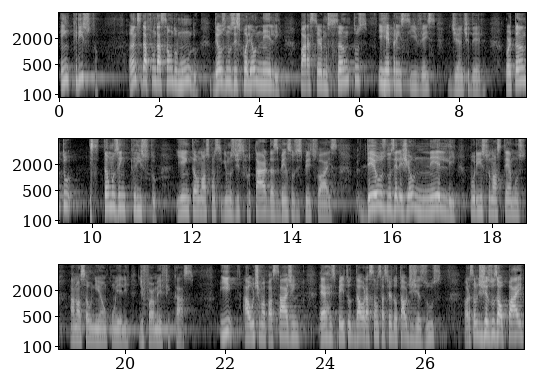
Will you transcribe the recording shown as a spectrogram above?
em Cristo. Antes da fundação do mundo, Deus nos escolheu nele para sermos santos e irrepreensíveis diante dele. Portanto, estamos em Cristo e então nós conseguimos desfrutar das bênçãos espirituais. Deus nos elegeu nele por isso nós temos a nossa união com Ele de forma eficaz. E a última passagem é a respeito da oração sacerdotal de Jesus, a oração de Jesus ao Pai,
